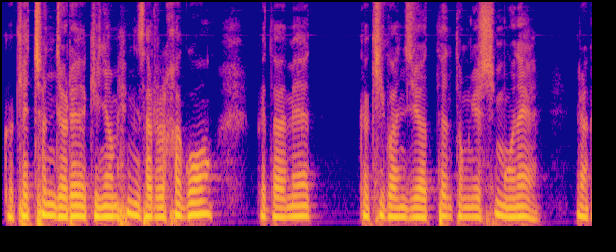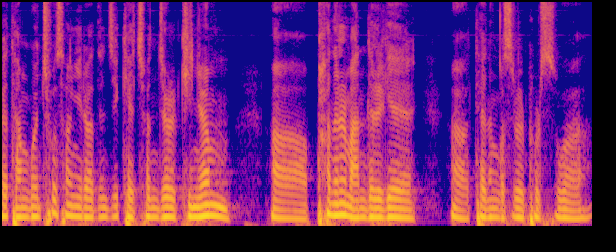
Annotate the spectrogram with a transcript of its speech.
그 개천절의 기념 행사를 하고 그 다음에 그 기관지였던 독립신문에 이렇게 단군 초상이라든지 개천절 기념 아, 판을 만들게 아, 되는 것을 볼 수가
